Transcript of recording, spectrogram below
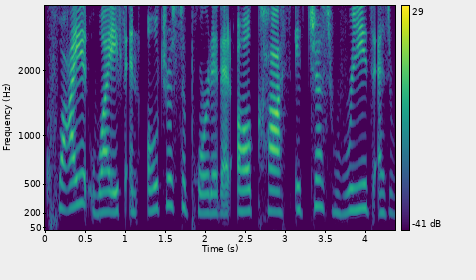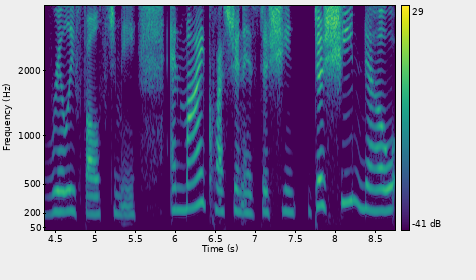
quiet wife and ultra supportive at all costs. It just reads as really false to me. And my question is does she does she know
